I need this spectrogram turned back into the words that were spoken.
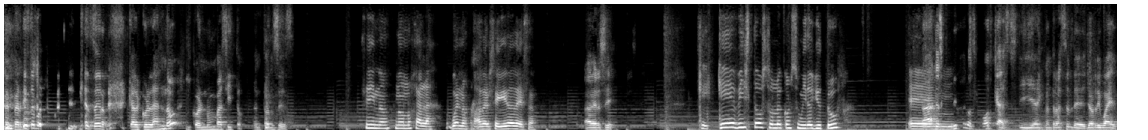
me perdiste porque tenía que hacer calculando y con un vasito. Entonces, Sí, no, no, no jala. Bueno, a ver, seguido de eso. a ver, sí. ¿Qué, qué he visto? Solo he consumido YouTube. Ah, Em, descubriste los podcasts y encontraste el de Jordi Wild.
